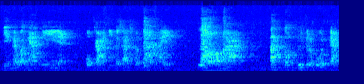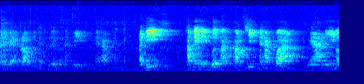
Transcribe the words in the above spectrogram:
เพียงแต่ว่างานนี้เนี่ยโอกาสที่ประชาชนมอบให้เราเอามาตั้งต้นด้วยกระบวนการในแบบเราที่จะเคลื่อนเท่านั้นเองนะครับ อันนี้ทำให้เห็นเบื้องหลังความคิดนะครับว่างานนี้เรา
